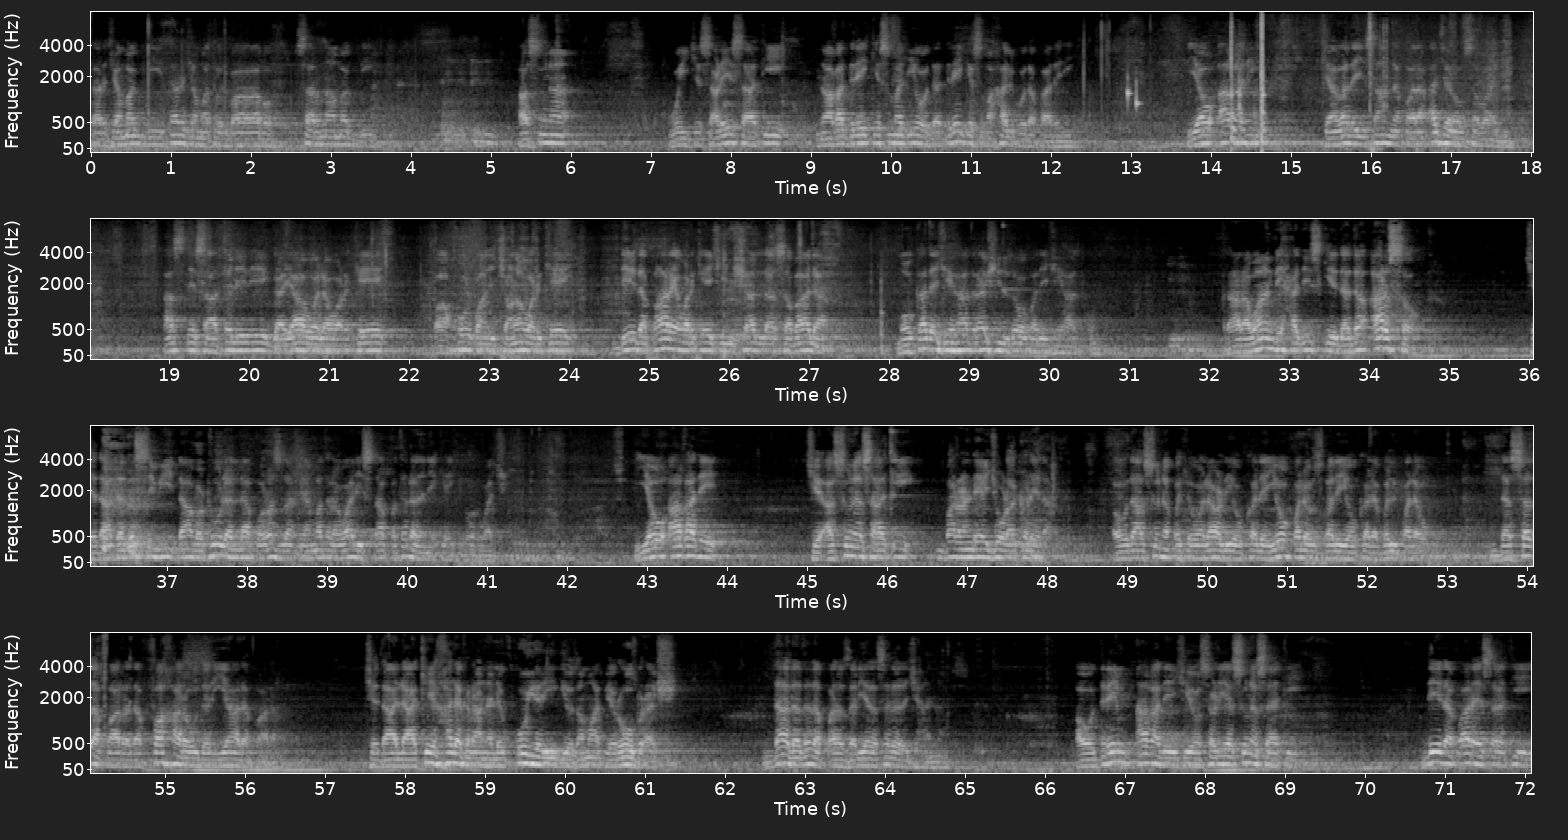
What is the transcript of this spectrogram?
ترجمک دی ترجمه الباب سرنامک دی اسونه وای چې سړی ساتي نو هغه درې قسمه دي او د درې قسمه خلکو لپاره دي یو هغه دي چې هغه د انسان لپاره اجر او ثواب دي اسنې ساتلې دي ګیا ولا ورکه په خور باندې چڼه ورکه دې د پاره ورکه چې ان شاء الله سباله موقع د جهاد راشي نو زه په دې جهاد کوم را روان دي حدیث کې د د ارسو چې دا د د سوي دا بټول الله پر ورځ د قیامت راوالي ستا په تل د نیکه کې ور واچي یو هغه دی چې اسونه ساتي برنډه یې جوړه کړې ده او دا اسونه پکې ولاړ دي او کله یو پلو ځغلي او کله بل پلو د څه دپاره د فخر او د ریا دپاره چې د علاقې خلک رانه لږ ویرېږي او زما پې روب راشي دا د ده دپاره ذریعه د څه ده د جهنم او دریم هغه دی چې یو سړی اسونه ساتي دې د پاره ساتي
